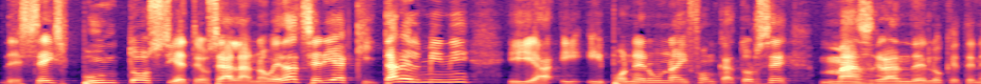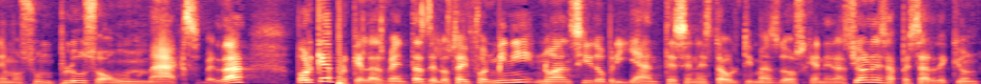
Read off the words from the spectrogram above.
de 6.7. O sea, la novedad sería quitar el mini y, y, poner un iPhone 14 más grande de lo que tenemos, un Plus o un Max, ¿verdad? ¿Por qué? Porque las ventas de los iPhone mini no han sido brillantes en estas últimas dos generaciones, a pesar de que un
